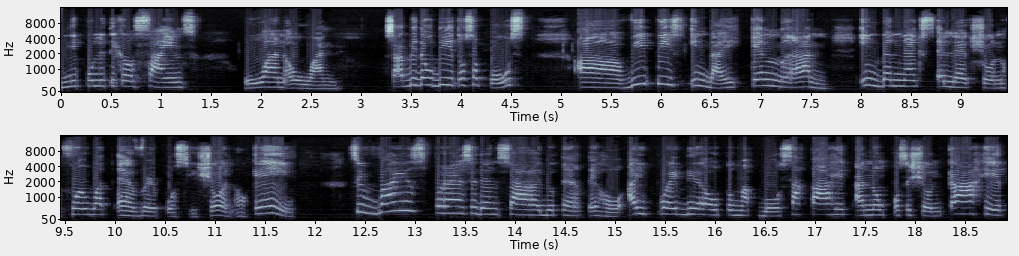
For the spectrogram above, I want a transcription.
ni Political Science 101. Sabi daw dito sa post, uh, VPs Inday can run in the next election for whatever position. Okay. Si Vice President Sara Duterte ho ay pwede raw tumakbo sa kahit anong posisyon, kahit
